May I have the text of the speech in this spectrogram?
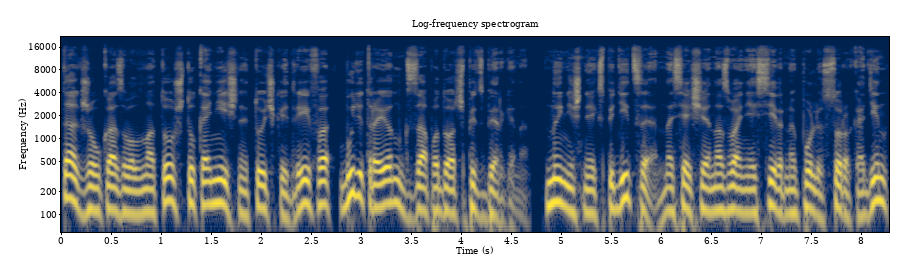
также указывал на то, что конечной точкой дрейфа будет район к западу от Шпицбергена. Нынешняя экспедиция, носящая название «Северный полюс-41»,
